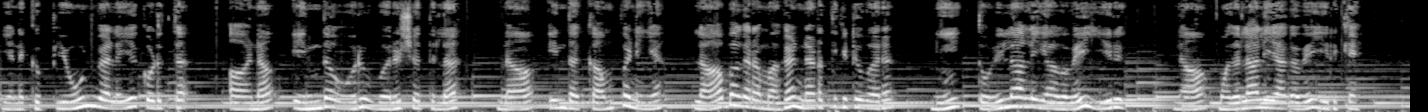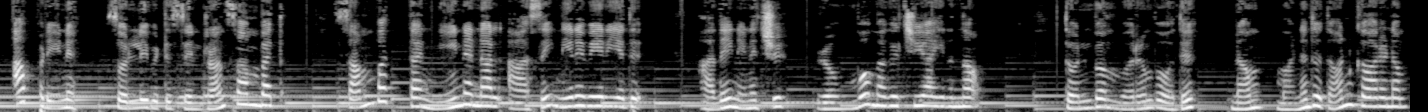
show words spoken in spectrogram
எனக்கு பியூன் வேலைய கொடுத்த. ஆனா இந்த ஒரு வருஷத்துல நான் இந்த கம்பெனிய லாபகரமாக நடத்திக்கிட்டு வரேன் நீ தொழிலாளியாகவே இரு. நான் முதலாளியாகவே இருக்கேன். அப்படின்னு சொல்லிவிட்டு சென்றான் சம்பத். சம்பத் தன் நீண்ட நாள் ஆசை நிறைவேறியது. அதை நினைச்சு ரொம்ப மகிழ்ச்சியா இருந்தான் துன்பம் வரும்போது நம் மனதுதான் காரணம்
